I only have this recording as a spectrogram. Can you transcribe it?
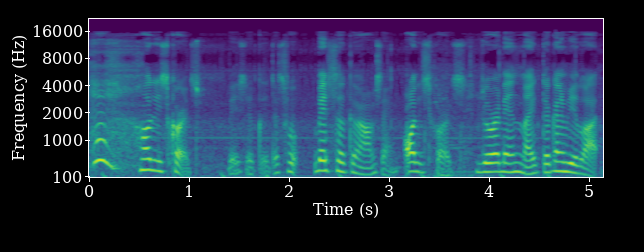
all these cards, basically. That's what basically what I'm saying. All these cards. Jordan, like they're gonna be a lot.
